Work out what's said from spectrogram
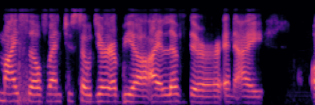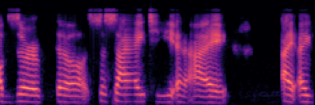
myself went to Saudi Arabia. I lived there and I observed the society and I, I, I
